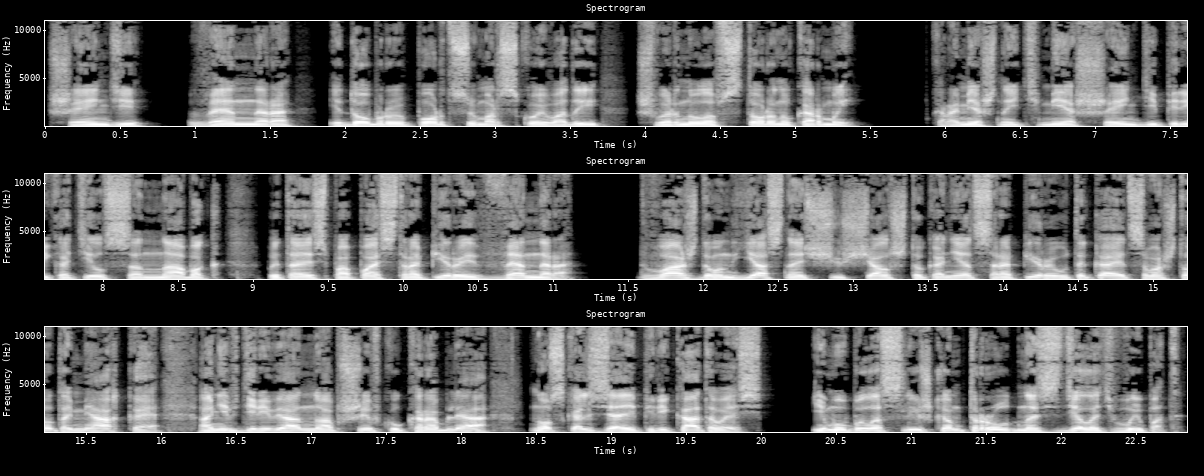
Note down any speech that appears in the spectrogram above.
Шенди, Веннера и добрую порцию морской воды швырнуло в сторону кормы. В кромешной тьме Шенди перекатился на бок, пытаясь попасть рапирой в Веннера. Дважды он ясно ощущал, что конец рапиры утыкается во что-то мягкое, а не в деревянную обшивку корабля, но, скользя и перекатываясь, ему было слишком трудно сделать выпад.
